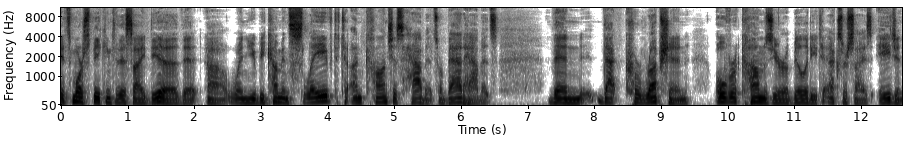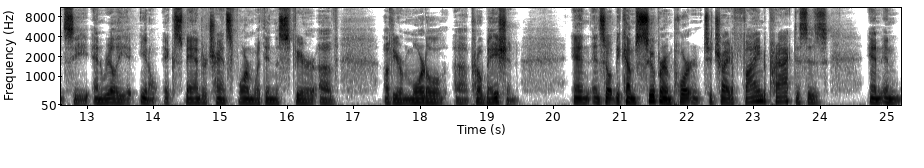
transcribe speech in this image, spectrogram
It's more speaking to this idea that uh, when you become enslaved to unconscious habits or bad habits, then that corruption overcomes your ability to exercise agency and really, you know, expand or transform within the sphere of of your mortal uh, probation. And and so it becomes super important to try to find practices and, and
